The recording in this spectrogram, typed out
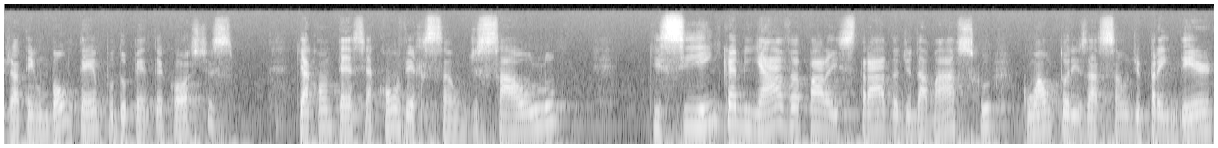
já tem um bom tempo do Pentecostes que acontece a conversão de Saulo, que se encaminhava para a estrada de Damasco com autorização de prender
